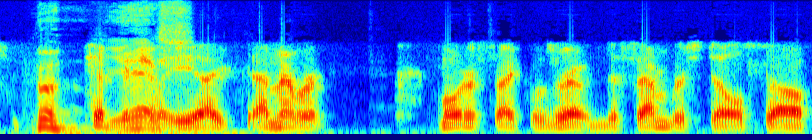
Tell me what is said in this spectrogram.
typically, Yes. like I remember motorcycles are out in December still. So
